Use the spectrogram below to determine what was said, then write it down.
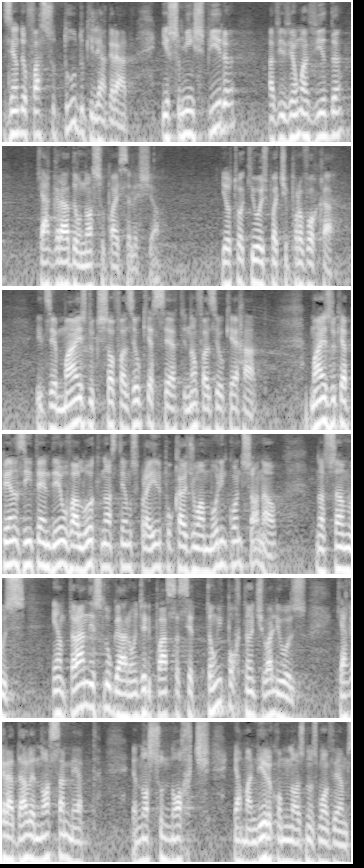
dizendo eu faço tudo que lhe agrada. Isso me inspira a viver uma vida que agrada ao nosso Pai Celestial. E eu estou aqui hoje para te provocar e dizer mais do que só fazer o que é certo e não fazer o que é errado. Mais do que apenas entender o valor que nós temos para Ele por causa de um amor incondicional. Nós vamos entrar nesse lugar onde Ele passa a ser tão importante e valioso, que agradá-lo é nossa meta, é nosso norte, é a maneira como nós nos movemos.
